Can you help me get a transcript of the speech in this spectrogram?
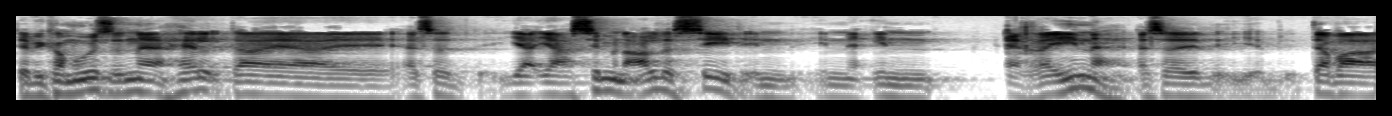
da vi kom ud til den her hal, der er, øh, altså, jeg, jeg har simpelthen aldrig set en, en, en arena, altså, der var,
